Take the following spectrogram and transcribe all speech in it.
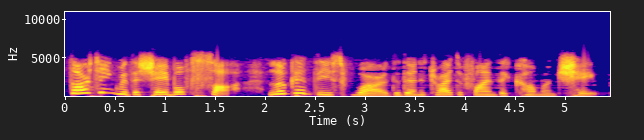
Starting with the shape of sa, look at this word, then try to find the common shape.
